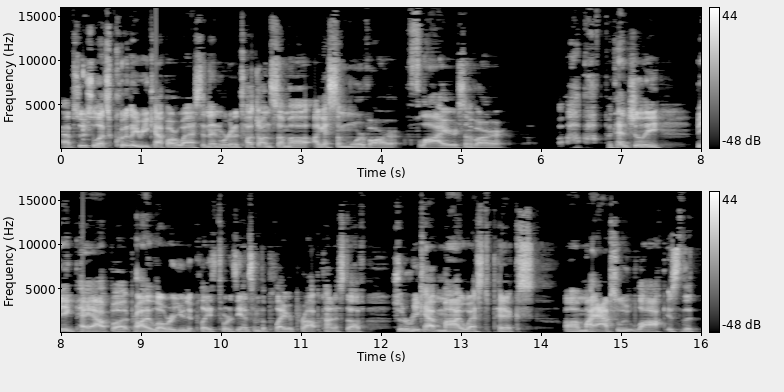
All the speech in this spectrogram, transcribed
Absolutely. So let's quickly recap our West, and then we're going to touch on some, uh, I guess, some more of our flyers, some of our uh, potentially big payout, but probably lower unit plays towards the end, some of the player prop kind of stuff. So to recap my West picks, um, my absolute lock is the,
